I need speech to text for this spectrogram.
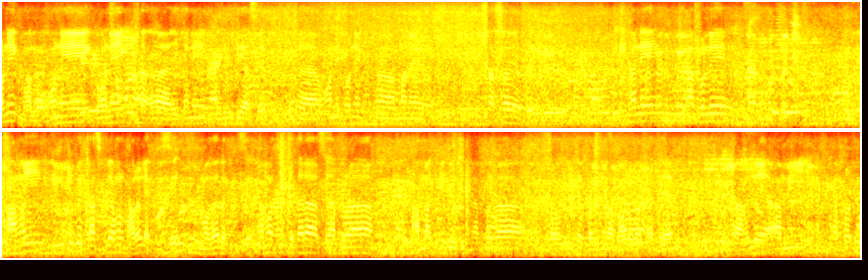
অনেক ভালো। অনেক অনেক এখানে প্রযুক্তি আছে। অনেক অনেক মানে সাশ্রয় আছে। এখানে আসলে আমি ইউটিউবে কাজ করে, আমার ভালো লাগতেছে মজা লাগতেছে। আমার চিন্তাধারা আছে, আপনারা আমাকে যদি আপনারা সহযোগিতা করেন বা ভালোবাসা দেন, তাহলে আমি আপনাদের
